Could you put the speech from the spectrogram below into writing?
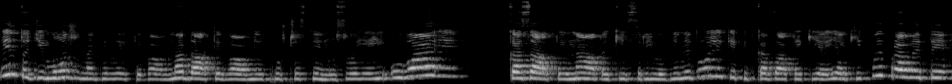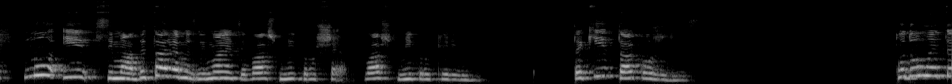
Він тоді може наділити вам, надати вам якусь частину своєї уваги, вказати на такі серйозні недоліки, підказати, як їх виправити. Ну і всіма деталями займається ваш мікрошеф, ваш мікрокерівник. Такі також є. Подумайте,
